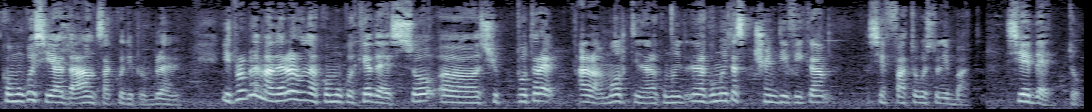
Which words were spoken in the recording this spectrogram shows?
comunque sia dà un sacco di problemi. Il problema della Luna comunque è che adesso uh, ci potrebbe... Allora, molti nella, comuni- nella, comunità scientifica si è fatto questo dibattito. Si è detto,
